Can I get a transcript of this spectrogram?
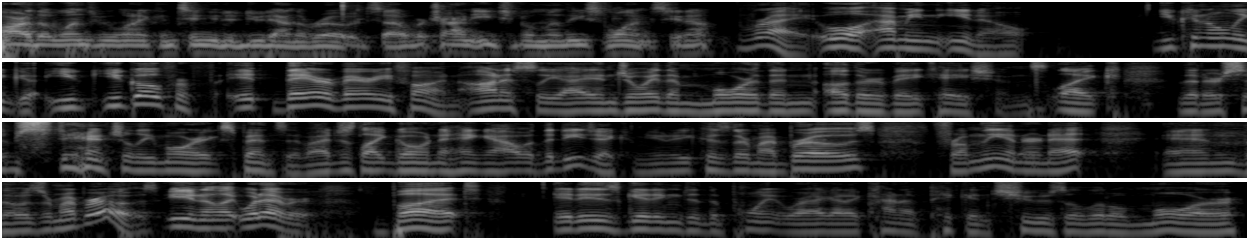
are the ones we want to continue to do down the road. So we're trying each of them at least once. You know. Right. Well, I mean, you know, you can only go you you go for it they're very fun. Honestly, I enjoy them more than other vacations like that are substantially more expensive. I just like going to hang out with the DJ community cuz they're my bros from the internet and those are my bros. You know, like whatever. But it is getting to the point where I got to kind of pick and choose a little more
